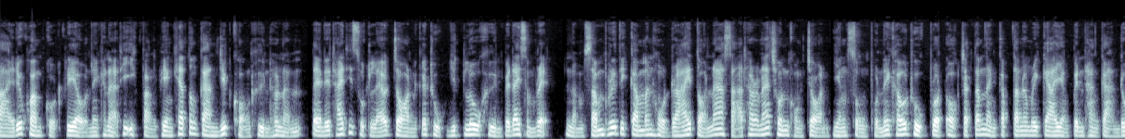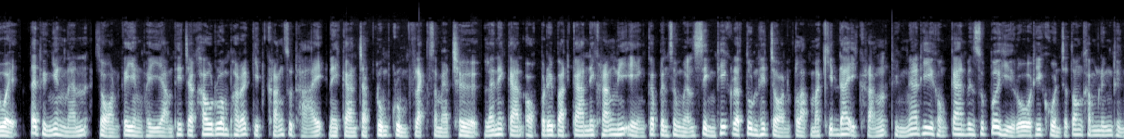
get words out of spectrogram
ตายด้วยความโกรธเกรี้ยวในขณะที่อีกฝั่งเพียงแค่ต้องการยึดของคืนเท่านั้น แต่ในท้ายที่สุดแล้วจอห์นก็ถูกยึดโล่คืนไปได้สำเร็จ หนำซ้ำพฤติกรรมอันโหดร้ายต่อหน้าสาธารณชนของจอห์นยังส่งผลให้เขาถูกปลดออกจากตำแหน่งกัปตันอเมริกาอย่างเป็นทางการด้วย แต่ถึงอย่างนั้นจอห์นก็ยังพยายามที่จะเข้าร่วมภารกิจครั้งสุดท้าย ในการจับกลุ่มกลุ่มแฟลกสแมชเชอร์และในการออกปฏิบัติการในครั้งนี้เองก็เป็นเสมือนสิ่งที่กระตุ้นให้จอห์นกลับมาคิดได้อีกครั้ง ถึงหน้าที่ของการเป็นซูเปอร์ฮีโร่ที่ควรจะต้องคำนึงถึง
